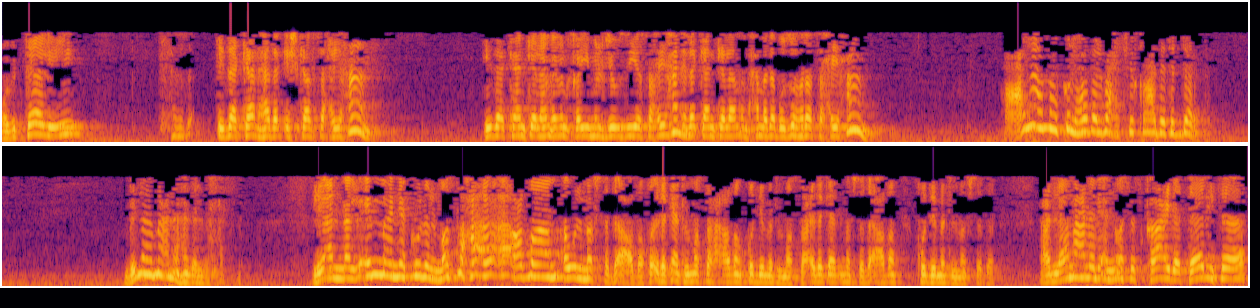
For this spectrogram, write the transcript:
وبالتالي إذا كان هذا الإشكال صحيحا إذا كان كلام ابن قيم الجوزية صحيحا إذا كان كلام محمد أبو زهرة صحيحا. على ما كل هذا البحث في قاعدة الدرب. بلا معنى هذا البحث. لأن إما أن يكون المصلحة أعظم أو المفسدة أعظم. فإذا كانت المصلحة أعظم قدمت المصلحة. إذا كانت المفسدة أعظم قدمت المفسدة. لا معنى لأن نؤسس قاعدة ثالثة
